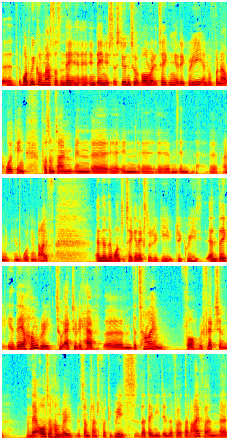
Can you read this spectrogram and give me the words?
uh, what we call masters in, Dan- in Danish. The students who have already taken a degree and who've been out working for some time in uh, uh, in uh, um, in uh, I mean in the working life. And then they want to take an extra degree, degree and they they are hungry to actually have um, the time for reflection Mm-hmm. They're also hungry sometimes for degrees that they need in their further life, and uh,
